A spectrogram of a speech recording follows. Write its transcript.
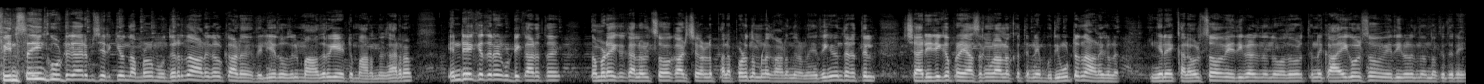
ഫിൻസയും കൂട്ടുകാരും ശരിക്കും നമ്മൾ മുതിർന്ന ആളുകൾക്കാണ് വലിയ തോതിൽ മാതൃകയായിട്ട് മാറുന്നത്. കാരണം എന്റെയൊക്കെ തന്നെ കുട്ടിക്കാലത്ത് നമ്മുടെയൊക്കെ കലോത്സവ കാഴ്ചകളിൽ പലപ്പോഴും നമ്മൾ കാണുന്നതാണ്. ഏതെങ്കിലും തരത്തിൽ ശാരീരിക പ്രയാസങ്ങളാലൊക്കെ തന്നെ ബുദ്ധിമുട്ടുന്ന ആളുകൾ ഇങ്ങനെ കലോത്സവ വേദികളിൽ നിന്നും അതുപോലെ തന്നെ കായികോത്സവ വേദികളിൽ നിന്നൊക്കെ തന്നെ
